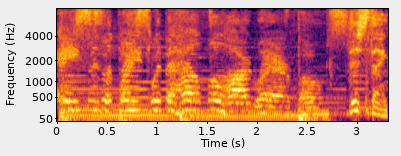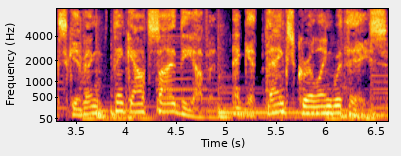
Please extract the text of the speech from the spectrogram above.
Ace is the place with the helpful hardware, folks. This Thanksgiving, think outside the oven and get thanks grilling with Ace.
